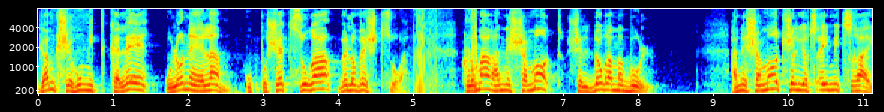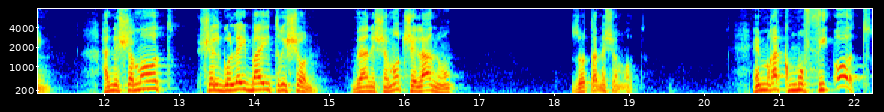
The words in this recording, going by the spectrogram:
גם כשהוא מתכלה, הוא לא נעלם. הוא פושט צורה ולובש צורה. כלומר, הנשמות של דור המבול, הנשמות של יוצאי מצרים, הנשמות של גולי בית ראשון, והנשמות שלנו, זאת הנשמות. הן רק מופיעות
